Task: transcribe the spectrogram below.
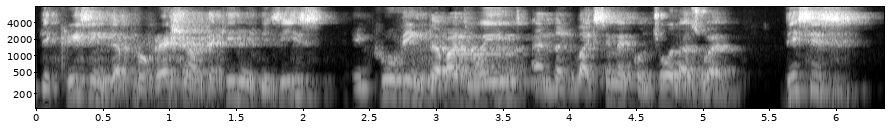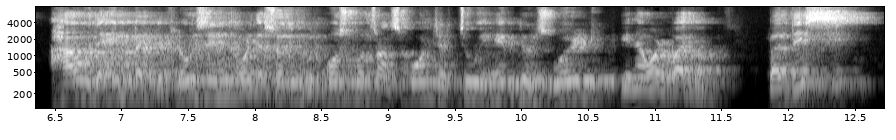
decreasing the progression of the kidney disease, improving the body weight and the glycemic control as well. This is how the empagliflozin or the sodium glucose transporter 2 inhibitors work in our body. But this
